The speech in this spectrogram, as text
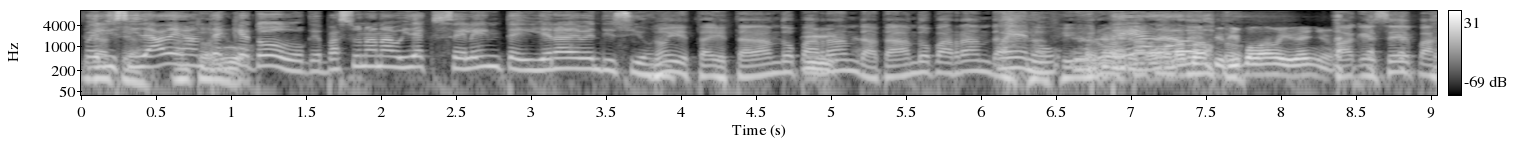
Gracias, Felicidades antes que todo. Que pase una Navidad excelente y llena de bendiciones. No, y está, está dando parranda, está dando parranda. Bueno, Figueroa. usted ha dado- anticipo navideño. Para que sepa.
